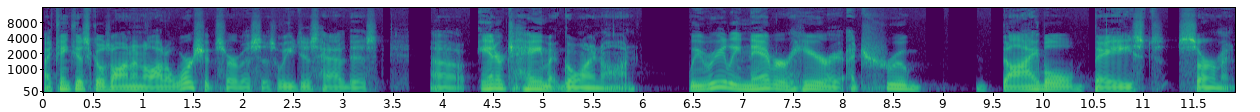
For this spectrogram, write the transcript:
I think this goes on in a lot of worship services. We just have this uh, entertainment going on. We really never hear a true Bible based sermon.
